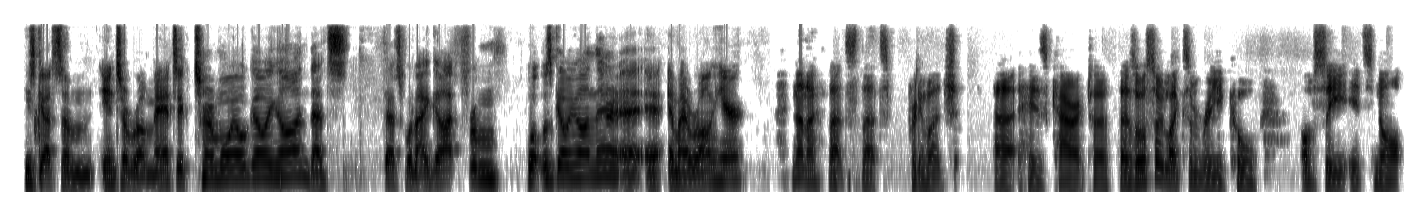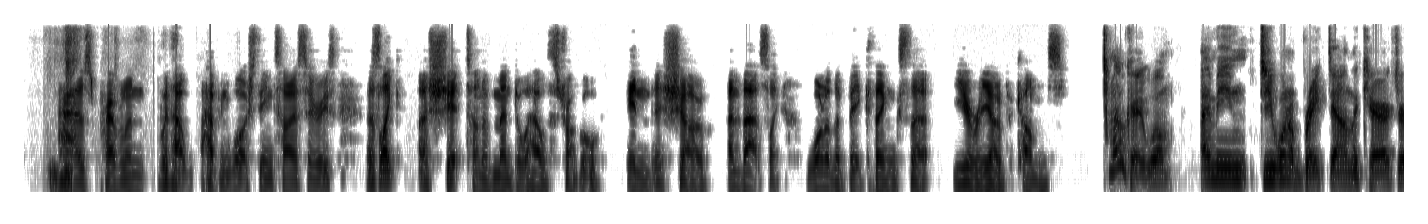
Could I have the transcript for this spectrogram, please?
he's got some interromantic turmoil going on. That's that's what I got from what was going on there. Am I wrong here? No, no, that's that's pretty much uh, his character. There's also like some really cool. Obviously, it's not as prevalent without having watched the entire series. There's like a shit ton of mental health struggle in this show, and that's like one of the big things that Yuri overcomes. Okay, well, I mean, do you want to break down the character,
